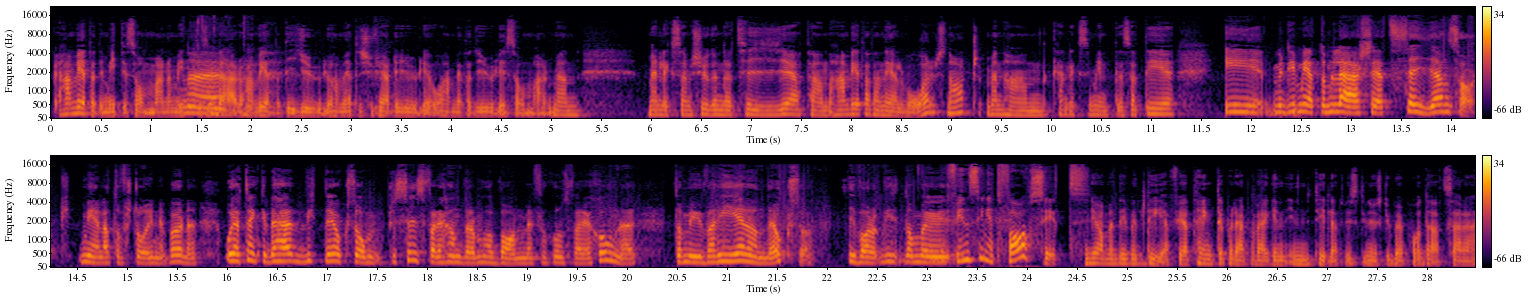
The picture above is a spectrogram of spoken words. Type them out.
han vet att det är mitt i sommaren och mitt i Nej, sådär och han vet att det är juli och han vet att det är 24 juli och han vet att juli är sommar. Men, men liksom 2010, att han, han vet att han är 11 år snart men han kan liksom inte, så att det är... Men det är mer att de lär sig att säga en sak mer än att de förstår innebörden. Och jag tänker det här vittnar ju också om precis vad det handlar om att ha barn med funktionsvariationer. De är ju varierande också. I var, vi- de ju, Det finns inget facit. Ja men det är väl det, för jag tänkte på det här på vägen in till att vi ska- nu ska börja podda. Att så här,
